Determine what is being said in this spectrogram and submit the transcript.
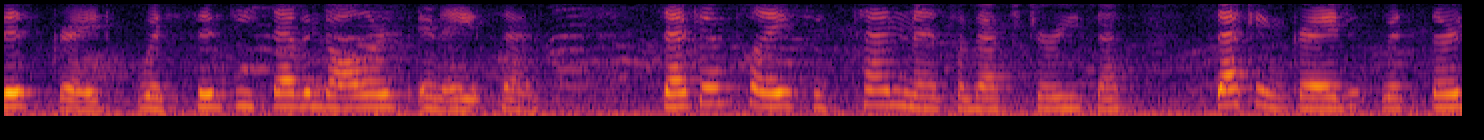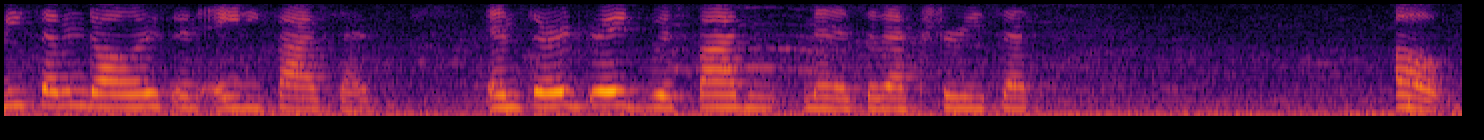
fifth grade, with $57.08. Second place with 10 minutes of extra recess, second grade with $37.85. And third grade with 5 minutes of extra recess. Oh,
